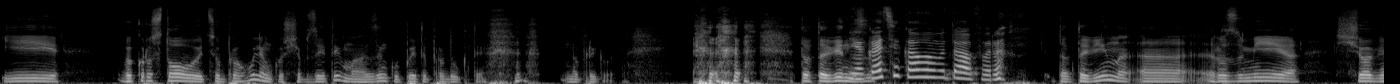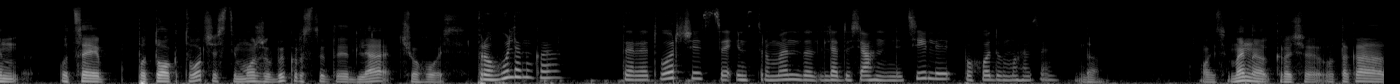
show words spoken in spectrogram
і використовує цю прогулянку, щоб зайти в магазин купити продукти, наприклад. Тобто він... Яка цікава метафора. Тобто він е, розуміє, що він оцей поток творчості може використати для чогось. Прогулянка, творчість це інструмент для досягнення цілі походу в магазин. Да. Ось, в мене, коротше, от така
